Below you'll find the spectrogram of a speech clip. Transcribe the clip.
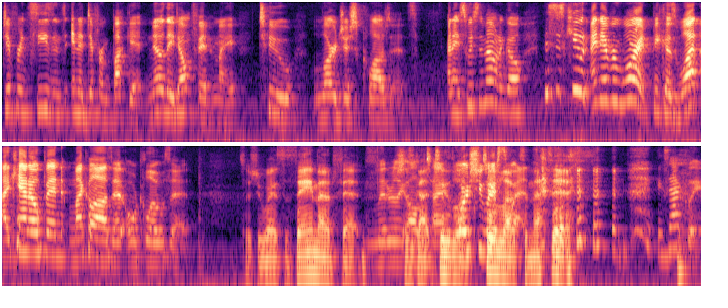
different seasons in a different bucket. No, they don't fit in my two largest closets and I switch them out and go, this is cute. I never wore it because what? I can't open my closet or close it. So she wears the same outfit. Literally She's all got the time. two or looks, she two wears looks, and that's it. exactly.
